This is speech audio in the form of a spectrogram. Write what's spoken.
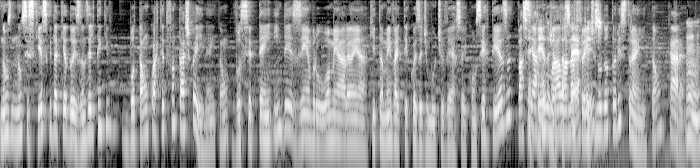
não, não se esqueça que daqui a dois anos ele tem que botar um quarteto fantástico aí, né? Então você tem em dezembro o Homem-Aranha, que também vai ter coisa de multiverso aí com certeza. Certeza, já arrumar tá lá na certo frente isso. no Doutor Estranho. Então, cara, Hum,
